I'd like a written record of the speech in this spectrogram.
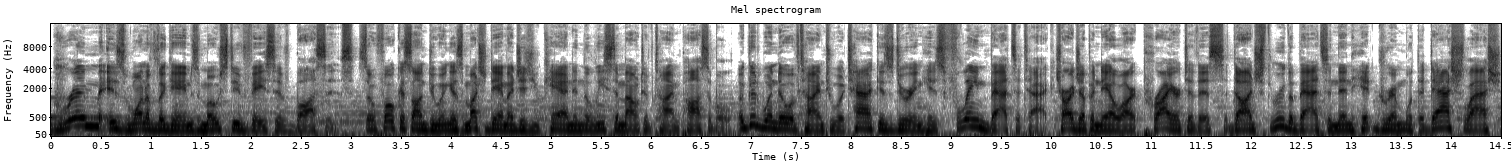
Grimm is one of the game's most evasive bosses, so focus on doing as much damage as you can in the least amount of time possible. A good window of time to attack is during his Flame Bats attack. Charge up a nail art prior to this, dodge through the bats and then hit Grimm with a dash slash,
